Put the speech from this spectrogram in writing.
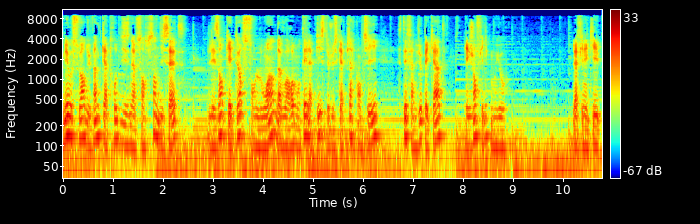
Mais au soir du 24 août 1977, les enquêteurs sont loin d'avoir remonté la piste jusqu'à Pierre Conti, Stéphane Vieux-Pécat et Jean-Philippe Mouillot. La fine équipe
